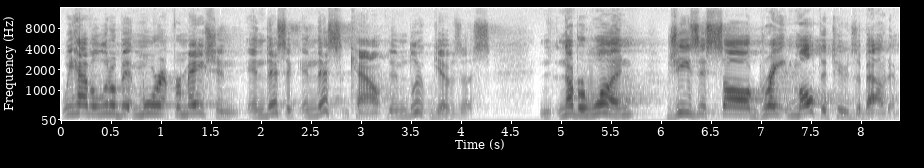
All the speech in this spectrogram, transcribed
we have a little bit more information in this, in this account than Luke gives us. Number one, Jesus saw great multitudes about him.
